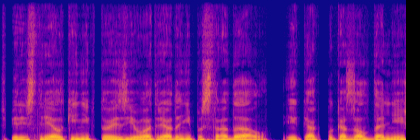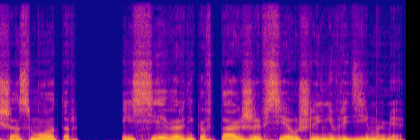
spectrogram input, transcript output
В перестрелке никто из его отряда не пострадал, и, как показал дальнейший осмотр, из северников также все ушли невредимыми.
